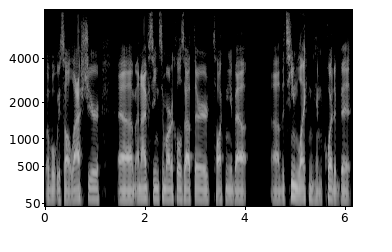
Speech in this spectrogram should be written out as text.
of what we saw last year, um, and I've seen some articles out there talking about uh, the team liking him quite a bit.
